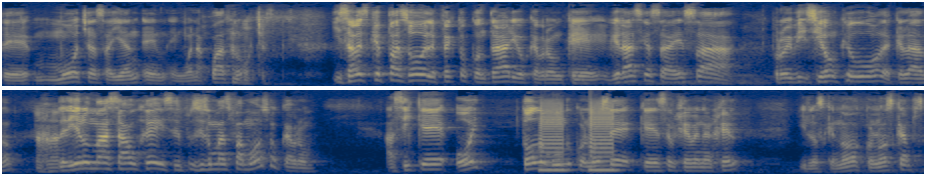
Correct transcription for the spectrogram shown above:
eh, mochas allá en, en- Guanajuato. Muchas. ¿Y sabes qué pasó? El efecto contrario, cabrón, que gracias a esa prohibición que hubo de aquel lado, Ajá. le dieron más auge y se pues, hizo más famoso, cabrón. Así que hoy todo el mundo conoce qué es el Heaven Angel. Y los que no conozcan, pues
